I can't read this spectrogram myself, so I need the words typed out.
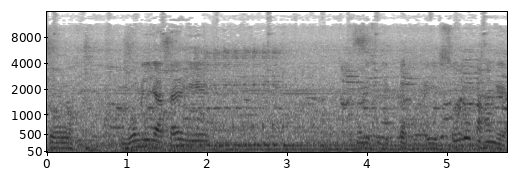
तो वो मिल जाता है, ये थोड़ी सी दिक्कत हो रही है। सोलो कहाँ गया?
